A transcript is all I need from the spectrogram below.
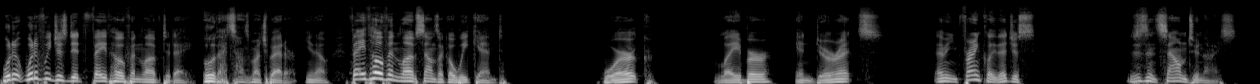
What if, what if we just did faith, hope, and love today? Oh, that sounds much better. You know, faith, hope, and love sounds like a weekend. Work, labor, endurance. I mean, frankly, that just it doesn't sound too nice.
